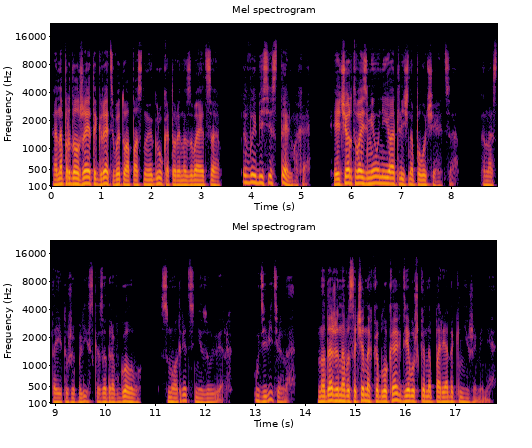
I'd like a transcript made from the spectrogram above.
Она продолжает играть в эту опасную игру, которая называется «Выбеси Стельмаха». И, черт возьми, у нее отлично получается. Она стоит уже близко, задрав голову, смотрит снизу вверх. Удивительно. Но даже на высоченных каблуках девушка на порядок ниже меня.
